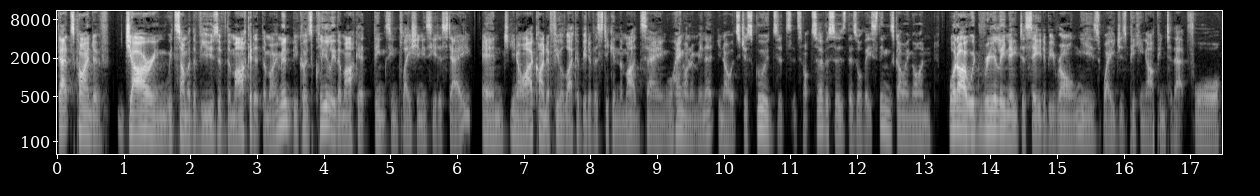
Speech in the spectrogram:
that's kind of jarring with some of the views of the market at the moment because clearly the market thinks inflation is here to stay. And you know I kind of feel like a bit of a stick in the mud saying well hang on a minute you know it's just goods it's it's not services there's all these things going on. What I would really need to see to be wrong is wages picking up into that four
